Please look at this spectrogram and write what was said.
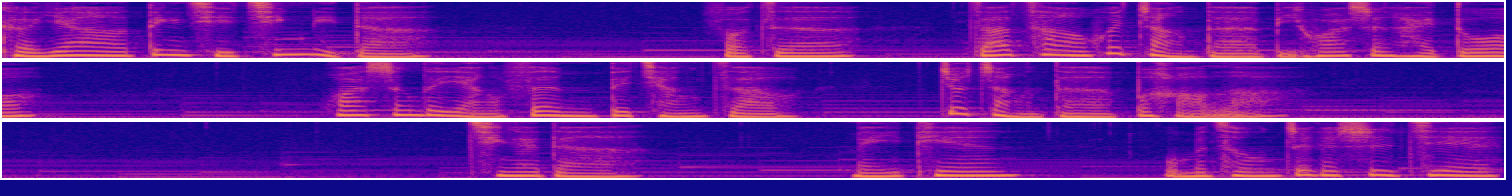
可要定期清理的，否则杂草会长得比花生还多，花生的养分被抢走，就长得不好了。亲爱的，每一天，我们从这个世界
